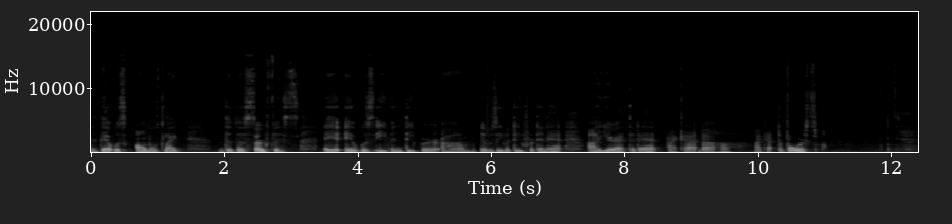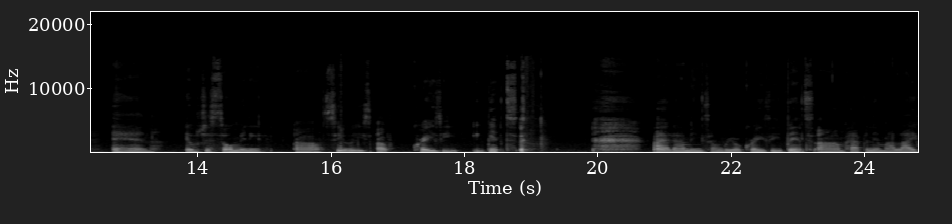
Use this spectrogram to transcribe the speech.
That was almost like the the surface. It it was even deeper. Um, it was even deeper than that. A year after that, I got uh, I got divorced, and it was just so many uh, series of crazy events. and I mean some real crazy events um, happened in my life,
